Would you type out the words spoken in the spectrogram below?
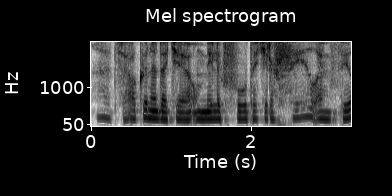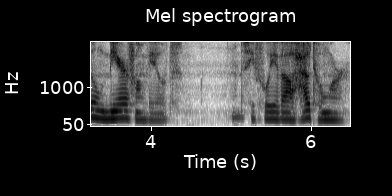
Het zou kunnen dat je onmiddellijk voelt dat je er veel en veel meer van wilt. Misschien voel je wel huidhonger.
